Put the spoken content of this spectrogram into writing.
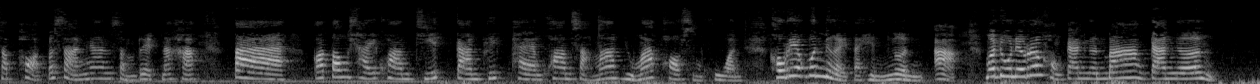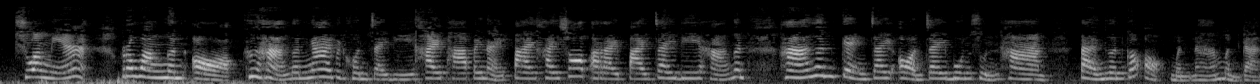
ซัพพอร์ตประสานงานสำเร็จนะคะ แต่ก็ต้องใช้ความคิดการพลิกแพลงความสามารถอยู่มากพอสมควร เขาเรียกว่าเหนื่อยแต่เห็นเงิน อะ มาดูในเรื่องของการเงินบ้าง การเงินช่วงเนี้ยระวังเงินออกคือหาเงินง่ายเป็นคนใจดี ใครพาไปไหนไป ใครชอบอะไรไปใจดี หาเงิน หาเงินเก่งใจอ่อนใจบุญสุนทาน แต่เงินก็ออกเหมือนน้ำเหมือนกัน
